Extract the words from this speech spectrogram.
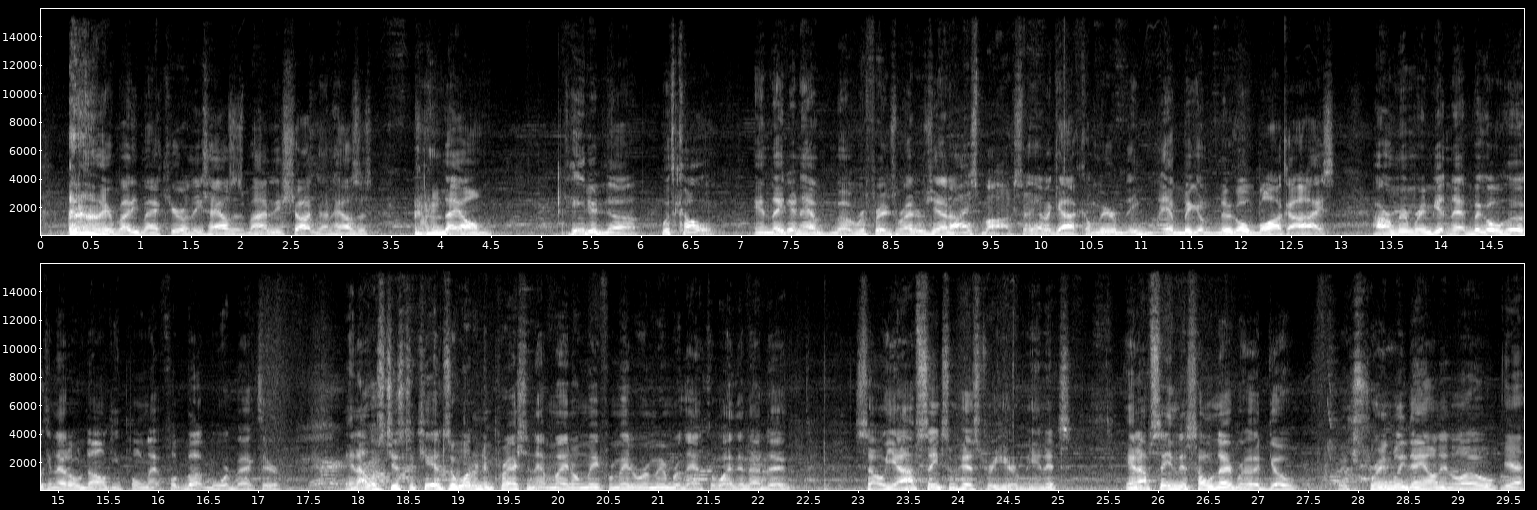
everybody back here on these houses, behind these shotgun houses, they all heated uh, with coal. And they didn't have uh, refrigerators. You had ice box. They had a guy come here, he had a big, big old block of ice. I remember him getting that big old hook and that old donkey pulling that foot buckboard back there. And I was just a kid, so what an impression that made on me for me to remember that the way that I do. So yeah, I've seen some history here, man. It's, and I've seen this whole neighborhood go extremely down and low. Yeah.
